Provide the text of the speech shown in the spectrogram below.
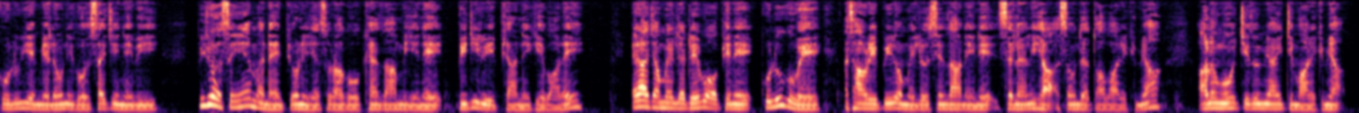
ကိုလူရဲ့မျက်လုံးတွေကိုစိုက်ကြည့်နေပြီးပြီးတော့စင်ရဲမှန်တိုင်းပြောနေတယ်ဆိုတာကိုခံစားမိရင်နဲ့ပီတိတွေဖြာနေခဲ့ပါတယ်။ အဲဒါကြောင့်ပဲလက်တွဲပေါ်အဖြစ်နဲ့ကိုလူကိုပဲအထာတွေပြီးတော့မယ်လို့စဉ်းစားနေတဲ့ဇလန်လေးဟာအဆုံးသက်သွားပါတယ်ခင်ဗျာ။အားလုံးကိုကျေးဇူးများကြီးတင်ပါတယ်ခင်ဗျာ။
